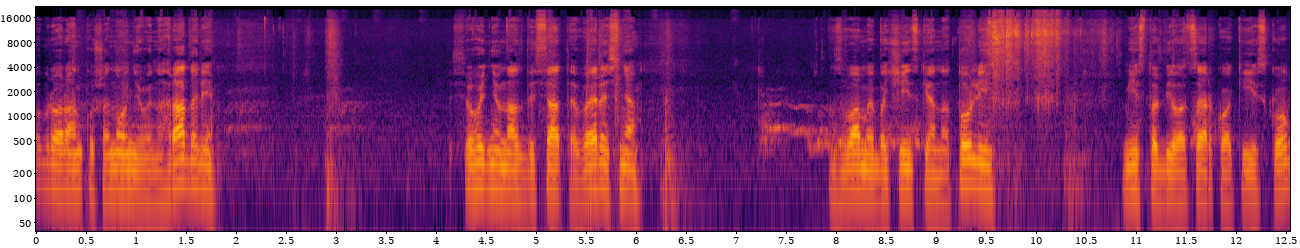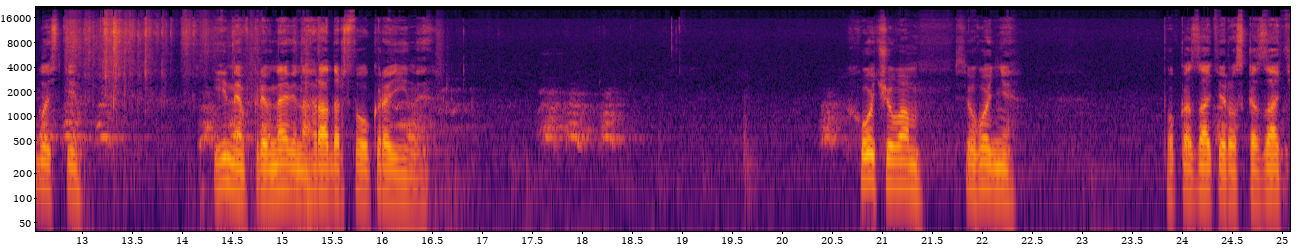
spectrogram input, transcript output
Доброго ранку, шановні виноградарі. Сьогодні в нас 10 вересня. З вами Бачинський Анатолій, місто Біла Церква Київської області і невкривне виноградарство України. Хочу вам сьогодні показати і розказати,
